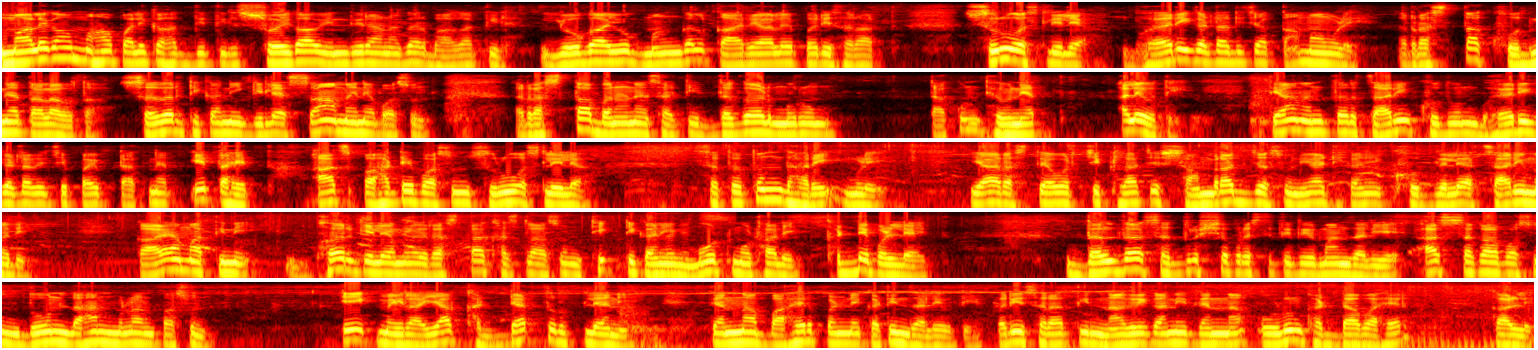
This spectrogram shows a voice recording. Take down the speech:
मालेगाव महापालिका हद्दीतील सोयगाव इंदिरानगर भागातील योगायोग मंगल कार्यालय परिसरात सुरू असलेल्या भुयारी गटारीच्या कामामुळे रस्ता खोदण्यात आला होता. सदर ठिकाणी गेल्या सहा महिन्यापासून रस्ता बनवण्यासाठी दगड मुरुम टाकून ठेवण्यात आले होते. त्यानंतर चारी खोदून भुयारी गटारीचे पाईप टाकण्यात येत आहेत. आज पहाटेपासून सुरू असलेल्या सततधारेमुळे या रस्त्यावर चिखलाचे साम्राज्य असून या ठिकाणी खोदलेल्या चारीमध्ये काळ्या मातीने भर केल्यामुळे रस्ता खचला असून ठिकठिकाणी मोठमोठाले खड्डे पडले आहेत. दलदल सदृश्य परिस्थिती निर्माण झाली आहे. आज सकाळपासून दोन लहान मुलांपासून एक महिला या खड्ड्यात रुतल्याने त्यांना बाहेर पडणे कठीण झाले होते. परिसरातील नागरिकांनी त्यांना ओढून खड्डा बाहेर काढले.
